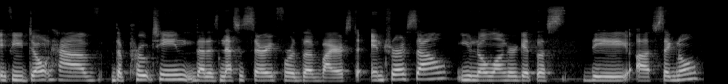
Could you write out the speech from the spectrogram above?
if you don't have the protein that is necessary for the virus to enter a cell, you no longer get this, the uh, signal.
